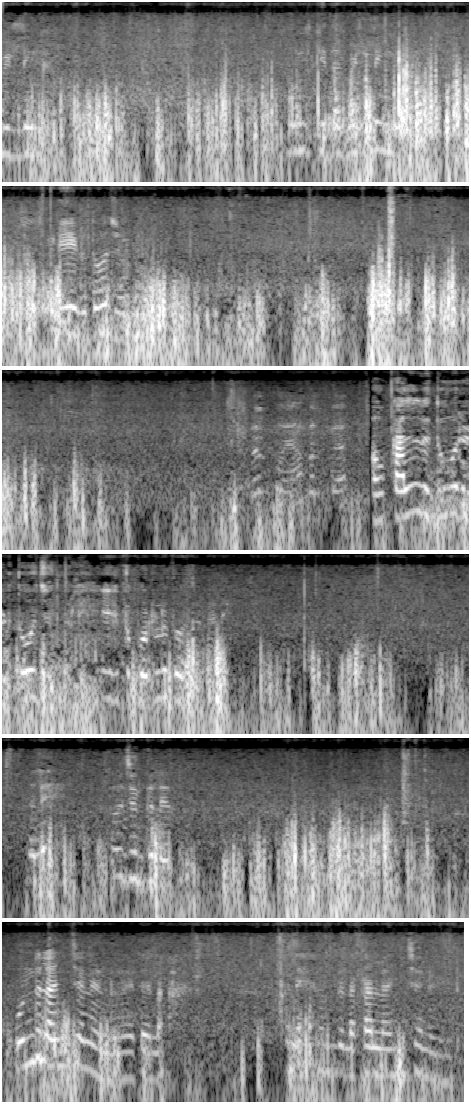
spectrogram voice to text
ಬಿಲ್ಡಿಂಗ್ ಮುಲ್ಕಿದ ಬಿಲ್ಡಿಂಗ್ ಬೇಗ ತೋಜು ಅವು ಕಲ್ಲು ದೂರ ತೋಜುತ್ತಲೆ ಏತು ಕೊರ್ಲು ತೋಜುತ್ತಲೆ ಅಲೆ ಒಂದು ಲಂಚನೆ ಉಂಟು ನೆಟೆಲ್ಲ ಅಲೆ ಒಂದುಲ ಕಲ್ಲು ಲಂಚನೆ ಉಂಟು.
